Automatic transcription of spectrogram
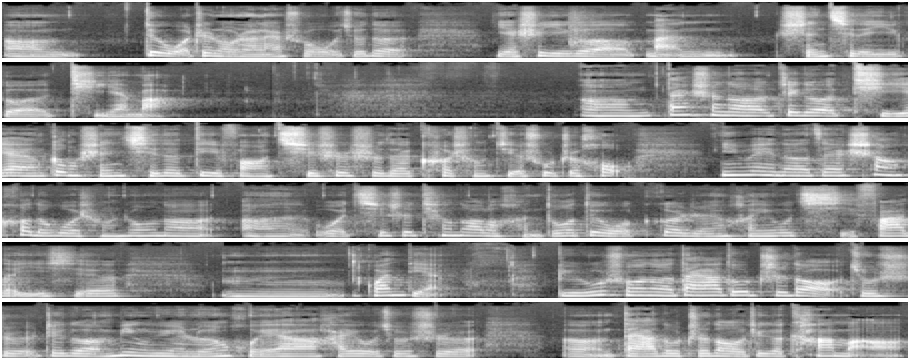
嗯，对我这种人来说，我觉得。也是一个蛮神奇的一个体验吧，嗯，但是呢，这个体验更神奇的地方其实是在课程结束之后，因为呢，在上课的过程中呢，嗯，我其实听到了很多对我个人很有启发的一些嗯观点，比如说呢，大家都知道就是这个命运轮回啊，还有就是嗯，大家都知道这个卡玛，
